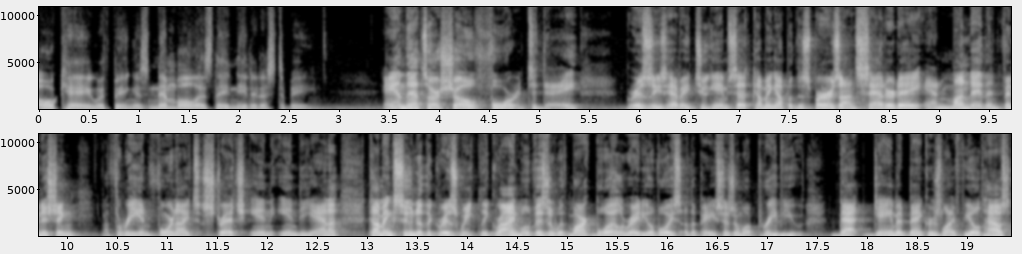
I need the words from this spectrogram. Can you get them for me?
okay with being as nimble as they needed us to be. And that's our show for today. Grizzlies have a two game set coming up with the Spurs on Saturday and Monday, then finishing a three and four nights stretch in Indiana. Coming soon to the Grizz Weekly Grind, we'll visit with Mark Boyle, radio voice of the Pacers, and we'll preview that game at Bankers Life Fieldhouse.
